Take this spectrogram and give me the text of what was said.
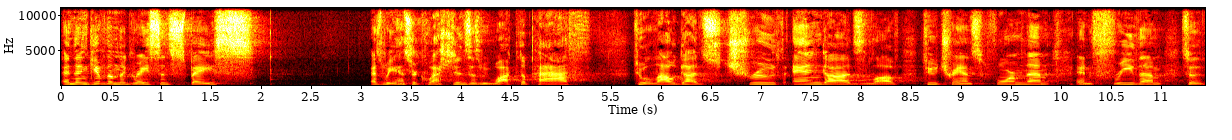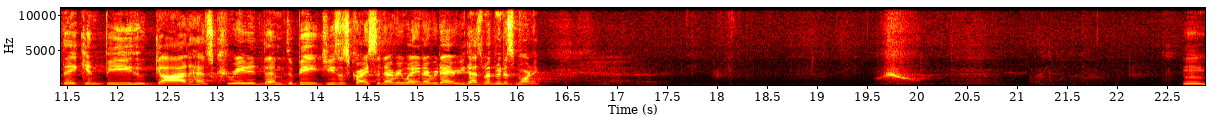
and then give them the grace and space as we answer questions, as we walk the path, to allow God's truth and God's love to transform them and free them so that they can be who God has created them to be Jesus Christ in every way and every day. Are you guys with me this morning? Hmm.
